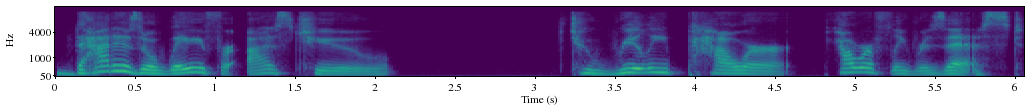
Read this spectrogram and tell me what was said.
that is a way for us to to really power powerfully resist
